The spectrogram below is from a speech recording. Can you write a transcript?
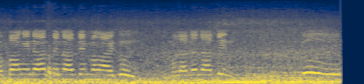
ano pang inaantay natin mga idol? Simulan na natin. Go!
